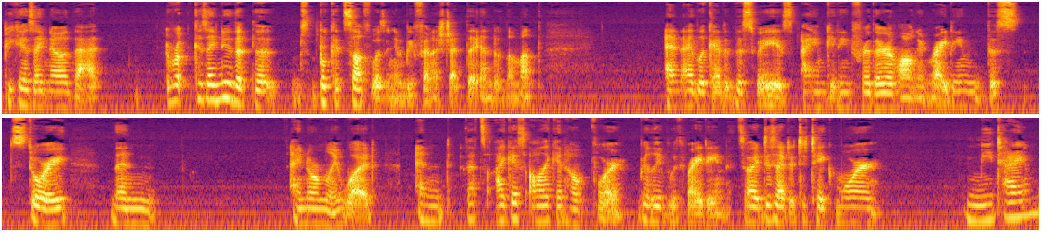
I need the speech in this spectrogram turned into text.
because I know that because I knew that the book itself wasn't going to be finished at the end of the month. And I look at it this way: is I am getting further along in writing this story than I normally would, and that's I guess all I can hope for really with writing. So I decided to take more me time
